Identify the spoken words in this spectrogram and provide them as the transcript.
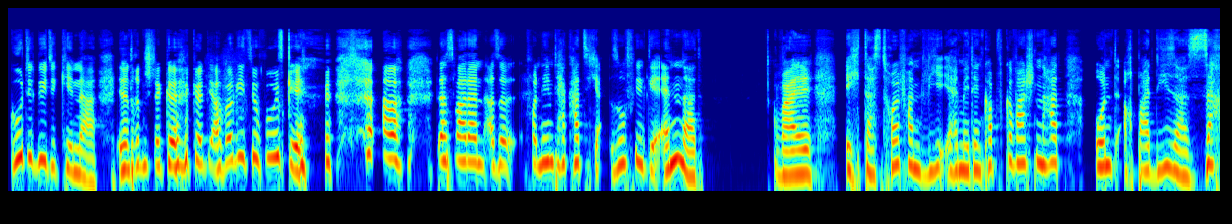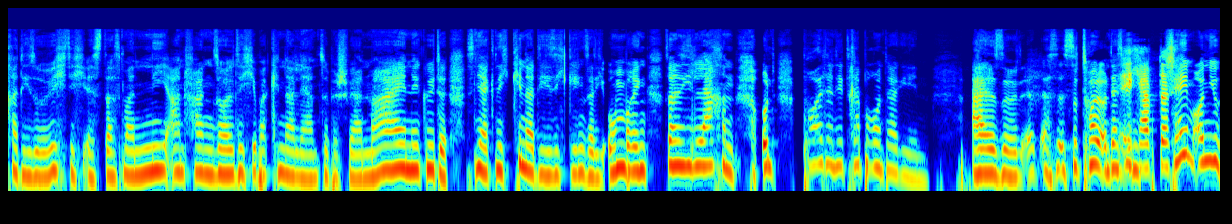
gute Güte Kinder, in den dritten Stücke könnt ihr auch wirklich zu Fuß gehen. Aber das war dann, also von dem Tag hat sich so viel geändert weil ich das toll fand, wie er mir den Kopf gewaschen hat und auch bei dieser Sache, die so wichtig ist, dass man nie anfangen soll, sich über Kinderlärm zu beschweren. Meine Güte, es sind ja nicht Kinder, die sich gegenseitig umbringen, sondern die lachen und poltern die Treppe runtergehen. Also, äh, das ist so toll und deswegen shame on you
